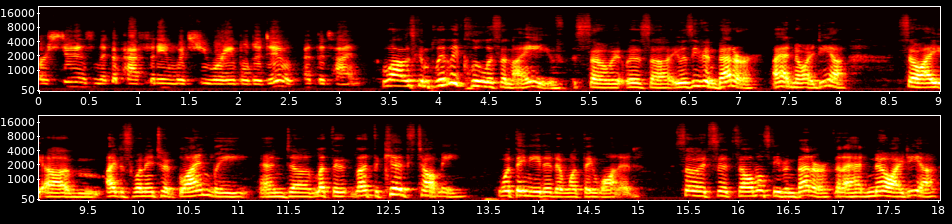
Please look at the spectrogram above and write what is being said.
our students in the capacity in which you were able to do at the time. Well, I was completely clueless and naive, so it was uh, it was even better. I had no idea, so I um, I just went into it blindly and uh, let the let the kids tell me what they needed and what they wanted. So it's it's almost even better that I had no idea,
